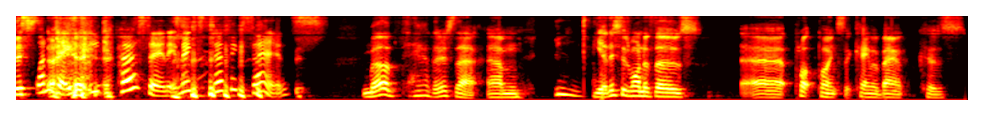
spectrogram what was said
this One day for each person. It makes perfect sense. Well, yeah, there's that. Um, yeah, this is one of those uh, plot points that came about because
